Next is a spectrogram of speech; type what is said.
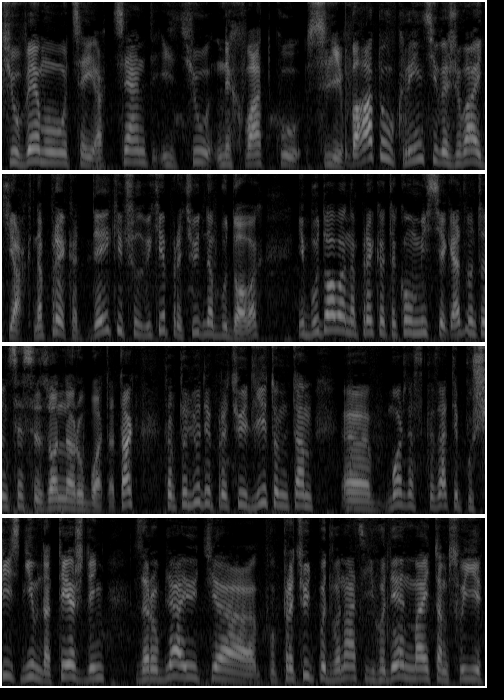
цю вимову, цей акцент і цю нехватку слів. Багато українців виживають як. Наприклад, деякі чоловіки працюють на будовах. І будова, наприклад, в такому місці, як Едмонтон, це сезонна робота. Так, тобто люди працюють літом, там е, можна сказати, по 6 днів на тиждень, заробляють, е, працюють по 12 годин, мають там свої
